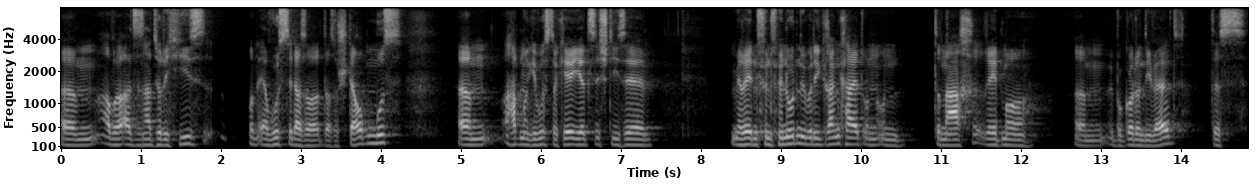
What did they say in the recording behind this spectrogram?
Ähm, aber als es natürlich hieß und er wusste, dass er, dass er sterben muss, ähm, hat man gewusst, okay, jetzt ist diese, wir reden fünf Minuten über die Krankheit und, und danach reden wir ähm, über Gott und die Welt. Das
